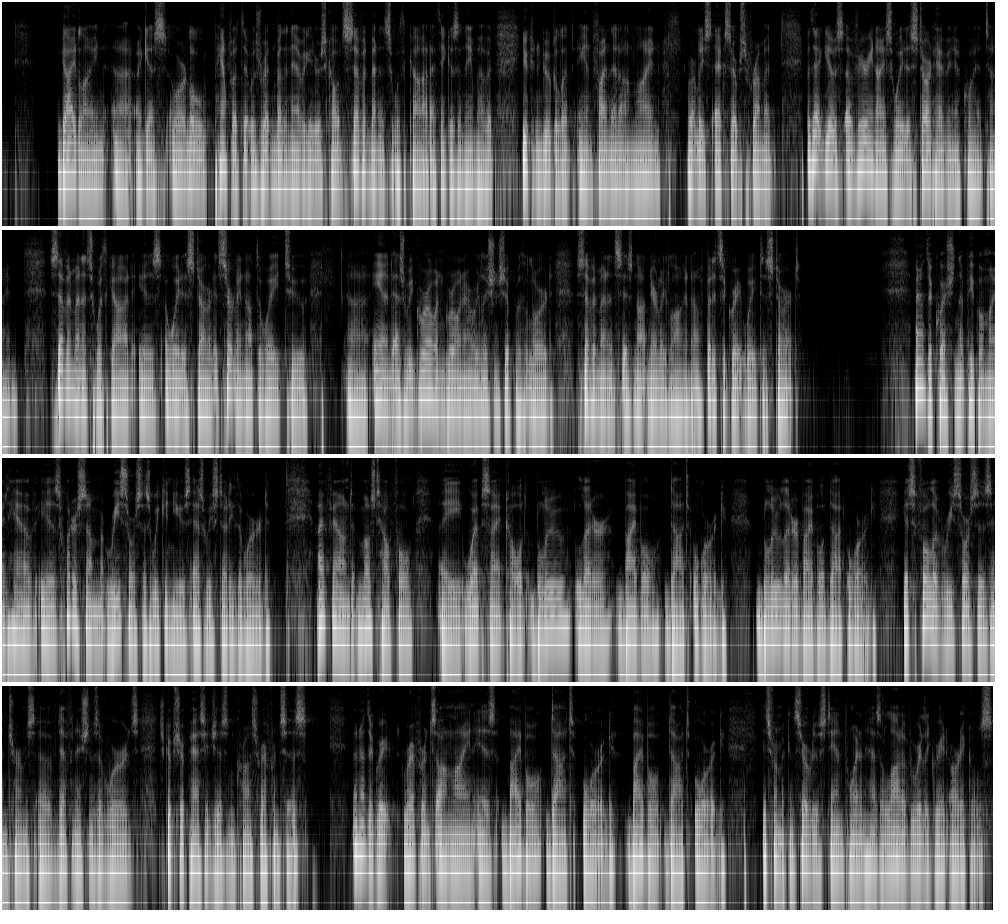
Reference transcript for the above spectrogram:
guideline, uh, I guess, or a little pamphlet that was written by the navigators called Seven Minutes with God, I think is the name of it. You can Google it and find that online, or at least excerpts from it. But that gives a very nice way to start having a quiet time. Seven Minutes with God is a way to start. It's certainly not the way to. Uh, and as we grow and grow in our relationship with the Lord, seven minutes is not nearly long enough, but it's a great way to start. Another question that people might have is what are some resources we can use as we study the Word? I found most helpful a website called blueletterbible.org. Blueletterbible.org. It's full of resources in terms of definitions of words, scripture passages, and cross references. Another great reference online is Bible.org. Bible.org. It's from a conservative standpoint and has a lot of really great articles.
